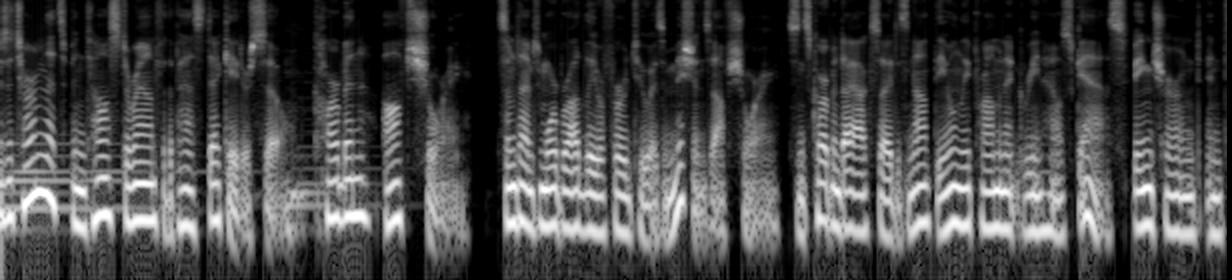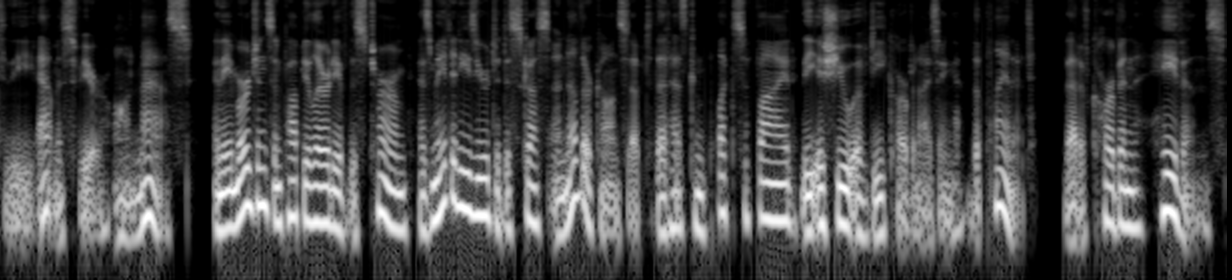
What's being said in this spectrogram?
There's a term that's been tossed around for the past decade or so carbon offshoring, sometimes more broadly referred to as emissions offshoring, since carbon dioxide is not the only prominent greenhouse gas being churned into the atmosphere en masse. And the emergence and popularity of this term has made it easier to discuss another concept that has complexified the issue of decarbonizing the planet that of carbon havens.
